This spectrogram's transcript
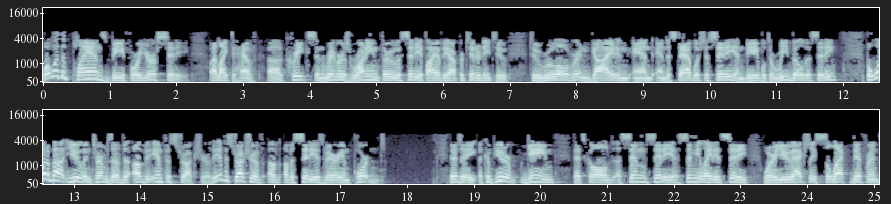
What would the plans be for your city? I'd like to have uh, creeks and rivers running through a city if I have the opportunity to to rule over and guide and and and establish a city and be able to rebuild a city. But what about you in terms of the of the infrastructure? The infrastructure of, of, of a city is very important. There's a, a computer game that's called a Sim City, a simulated city, where you actually select different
